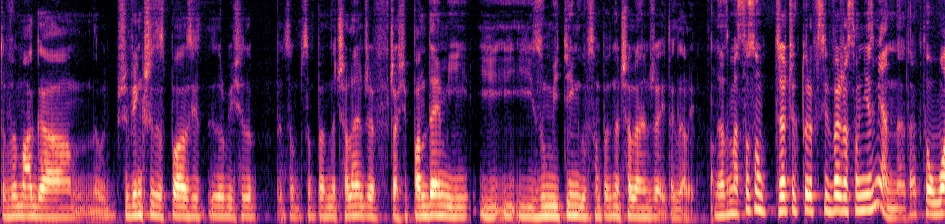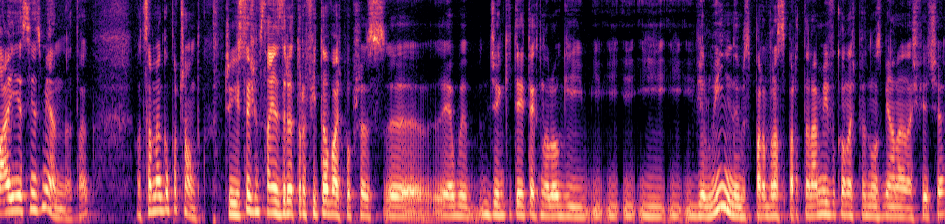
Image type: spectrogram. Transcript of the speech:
to wymaga, no, przy większych zespołach jest- robi się, są, są pewne challenge w czasie pandemii i, i, i Zoom meetingów są pewne challenge i tak dalej. Natomiast to są rzeczy, które w Silverze są niezmienne, tak? To why jest niezmienne, tak? Od samego początku. Czyli jesteśmy w stanie zretrofitować poprzez, e, jakby dzięki tej technologii i, i, i, i- i wielu innym wraz z partnerami wykonać pewną zmianę na świecie,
